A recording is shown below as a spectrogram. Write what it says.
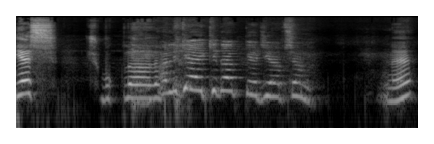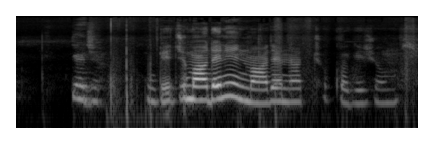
Yes. Çubukları. Ali gel iki dakika gece yapsana. Ne? Gece. Gece madenin maden çok gece olmaz.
